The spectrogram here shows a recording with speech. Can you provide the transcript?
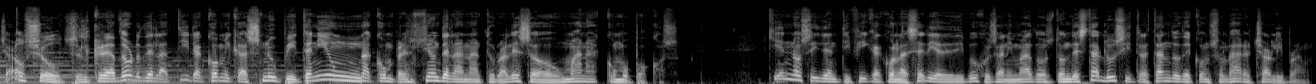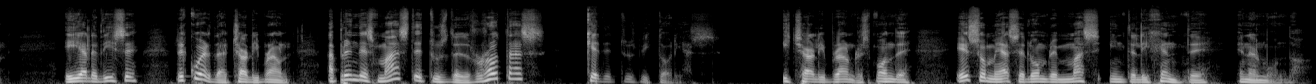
Charles Schultz, el creador de la tira cómica Snoopy, tenía una comprensión de la naturaleza humana como pocos. ¿Quién no se identifica con la serie de dibujos animados donde está Lucy tratando de consolar a Charlie Brown? Ella le dice, recuerda, Charlie Brown, aprendes más de tus derrotas que de tus victorias. Y Charlie Brown responde, eso me hace el hombre más inteligente en el mundo.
